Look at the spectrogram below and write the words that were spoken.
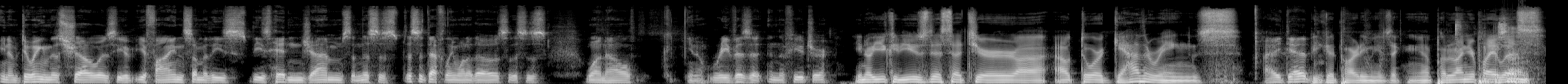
you know doing this show is you you find some of these these hidden gems, and this is this is definitely one of those. This is one I'll you know revisit in the future. You know, you could use this at your uh, outdoor gatherings. I did. Be good party music. You know, put it on your playlist.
